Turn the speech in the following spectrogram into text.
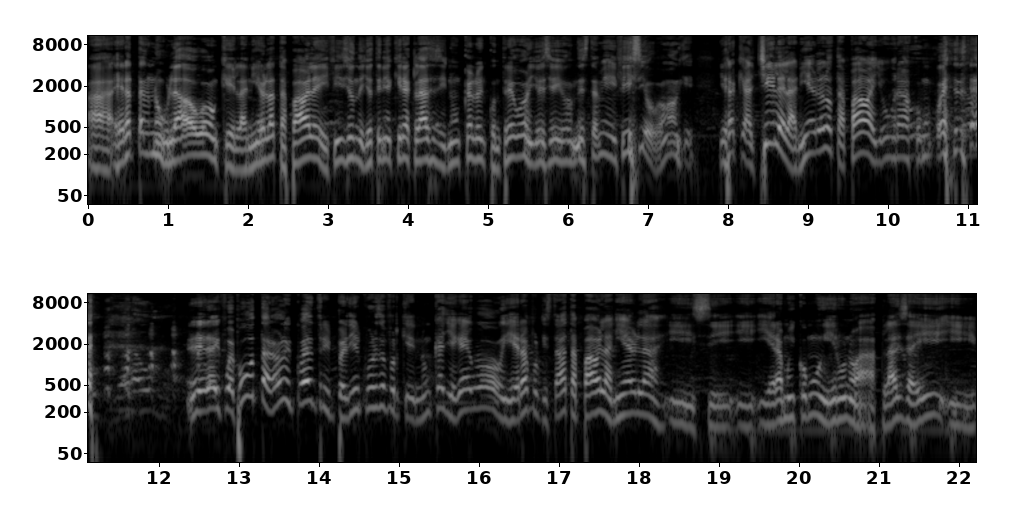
ah, era tan nublado, weón, que la niebla tapaba el edificio donde yo tenía que ir a clases y nunca lo encontré, weón. Y yo decía, "¿Y ¿dónde está mi edificio? weón?". Que- Y era que al chile la niebla lo tapaba y yo, "Bra, ¿cómo puede ser? Era hijo de puta, no lo encuentro y perdí el curso porque nunca llegué, weón, y era porque estaba tapado en la niebla y, sí, y era muy común ir uno a clases ahí y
